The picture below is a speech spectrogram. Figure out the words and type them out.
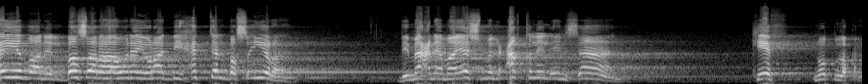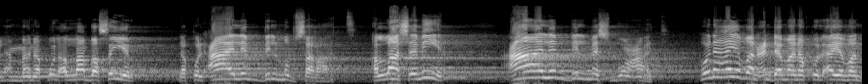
أيضا البصر ها هنا يراد به حتى البصيرة بمعنى ما يشمل عقل الإنسان. كيف نطلق لما نقول الله بصير؟ نقول عالم بالمبصرات. الله سميع عالم بالمسموعات. هنا أيضا عندما نقول أيضا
